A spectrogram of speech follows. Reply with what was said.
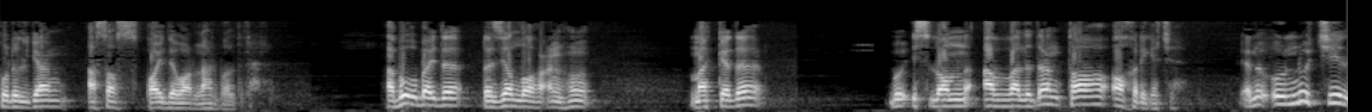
qurilgan asos poydevorlar bo'ldilar. Abu ubayda roziyallohu anhu makkada bu islomni avvalidan to oxirigacha. Ya'ni o'n uch yil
